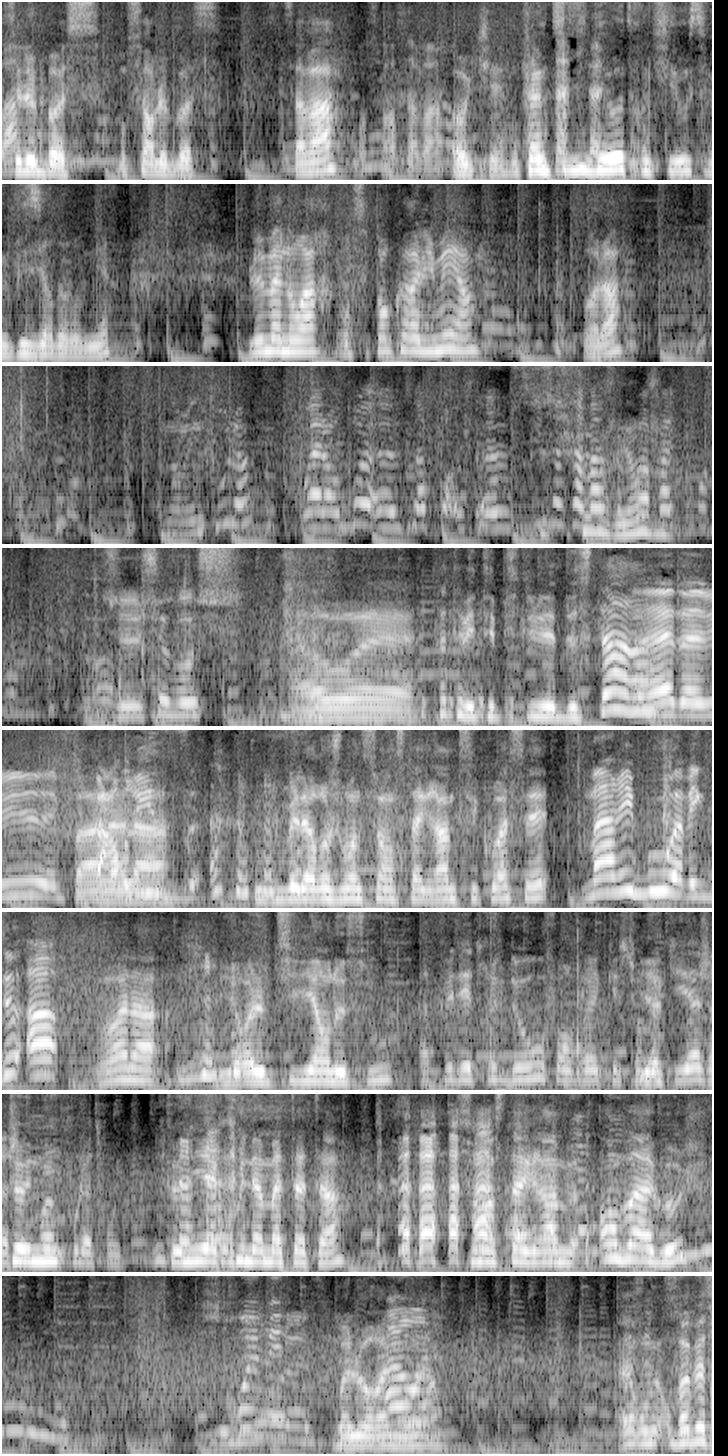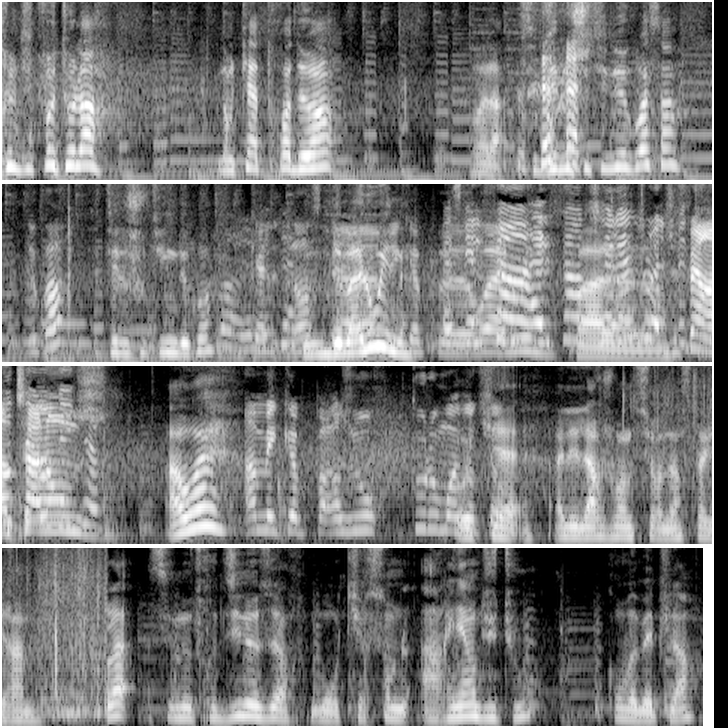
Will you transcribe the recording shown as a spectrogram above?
C'est le boss. Bonsoir le boss. Ça va Bonsoir, ça va. Ok. On fait une petite vidéo tranquillou, ça fait plaisir de revenir. Le manoir. Bon, c'est pas encore allumé, hein. Voilà. On emmène tout là? Ouais, alors toi, euh, ça prend. euh, si ça, ça va, ça va pas être trop. Je chevauche. Ah ouais. Toi, t'avais tes petites lunettes de star. Hein Ouais, t'as vu, un petit Ah pare-brise. Vous pouvez la rejoindre sur Instagram. C'est quoi C'est? Maribou avec deux A. voilà. Il y aura le petit lien en dessous. Elle fait des trucs de ouf en vrai, question a maquillage, à Tony. chaque fois la trouille. Tony Akuna Matata. Son Instagram en bas à gauche. J'ai trop aimé. Bah Lorraine, Ah ouais. ouais. Alors on, on va mettre une petite photo là. Dans 4, 3, 2, 1. Voilà. C'était le shooting de quoi ça? De quoi? C'était le shooting de quoi? Quel- De non, un Halloween. Parce euh, qu'elle ouais, fait, un, Halloween. elle fait un Ah là challenge là. elle Je fait fais un de challenge. Ah ouais? Un make-up par jour, tout le mois Ok, d'octobre. allez la rejoindre sur l'Instagram. Voilà, c'est notre dinosaure, bon, qui ressemble à rien du tout, qu'on va mettre là.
